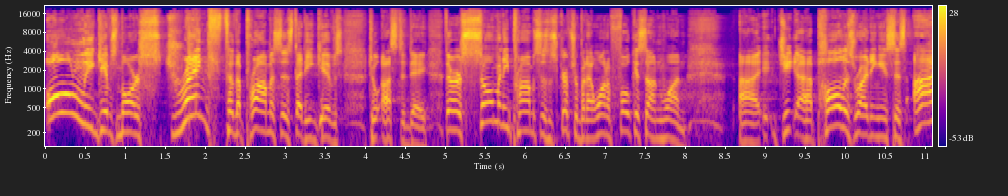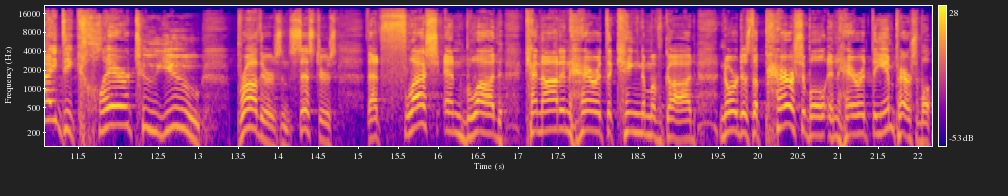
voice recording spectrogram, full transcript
only gives more strength to the promises that he gives to us today. There are so many promises in Scripture, but I want to focus on one. Uh, G, uh, Paul is writing, he says, I declare to you, brothers and sisters, that flesh and blood cannot inherit the kingdom of God, nor does the perishable inherit the imperishable.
